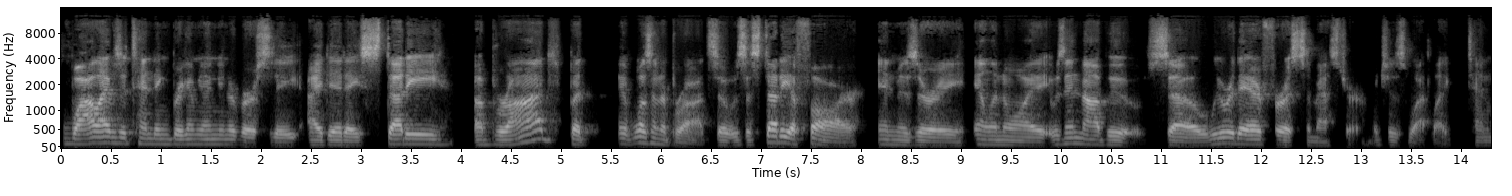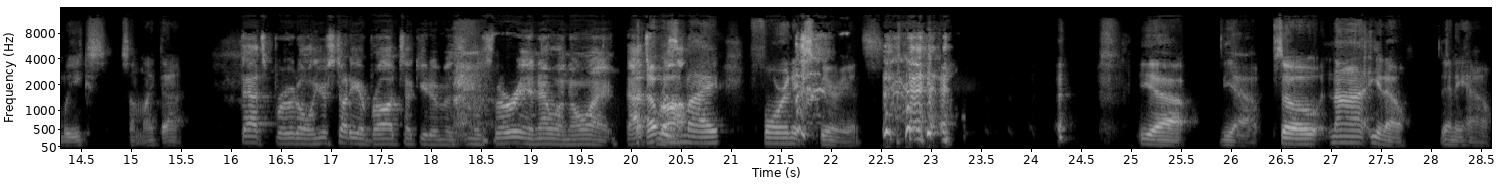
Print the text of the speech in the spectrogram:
while I was attending Brigham Young University, I did a study abroad, but it wasn't abroad. So it was a study afar in Missouri, Illinois. It was in Nauvoo. So we were there for a semester, which is what, like 10 weeks, something like that. that's brutal. Your study abroad took you to Missouri and Illinois. That's that was rough. my foreign experience. yeah, yeah. So not, you know, anyhow.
